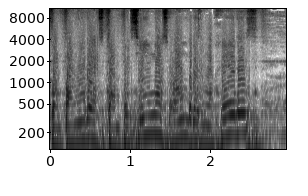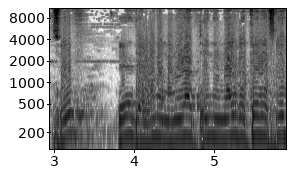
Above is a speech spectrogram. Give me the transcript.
compañeros campesinos, hombres, mujeres, ¿sí? Que de alguna manera tienen algo que decir,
